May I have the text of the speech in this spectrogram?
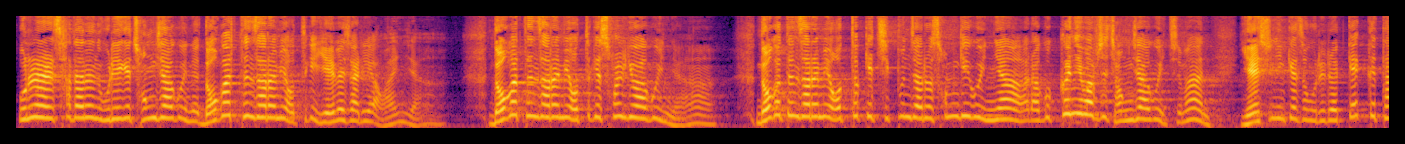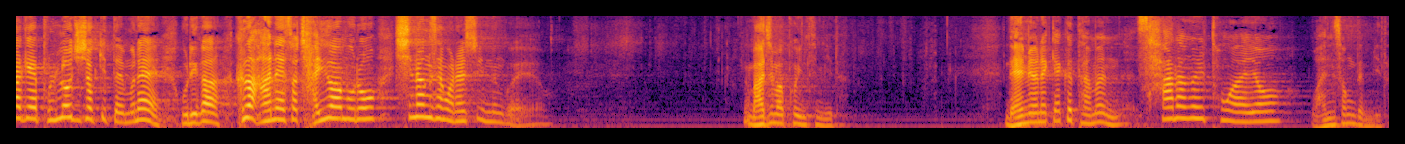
오늘날 사단은 우리에게 정지하고 있네. 너 같은 사람이 어떻게 예배 자리에 와 있냐? 너 같은 사람이 어떻게 설교하고 있냐? 너 같은 사람이 어떻게 직분자로 섬기고 있냐라고 끊임없이 정지하고 있지만 예수님께서 우리를 깨끗하게 불러주셨기 때문에 우리가 그 안에서 자유함으로 신앙생활 할 수 있는 거예요. 마지막 포인트입니다. 내면의 깨끗함은 사랑을 통하여 완성됩니다.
